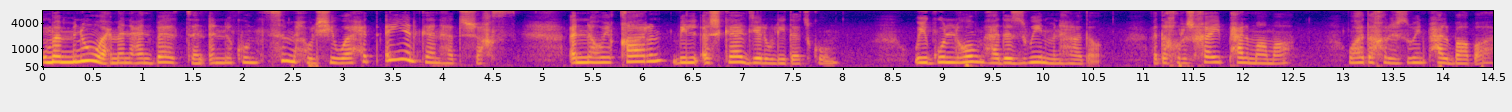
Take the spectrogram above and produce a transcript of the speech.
وممنوع منعا باتا انكم تسمحوا لشي واحد ايا كان هذا الشخص أنه يقارن بين الاشكال ديال وليداتكم. ويقول لهم هذا زوين من هذا. خرج خايب بحال ماما خرج زوين بحال بابا.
